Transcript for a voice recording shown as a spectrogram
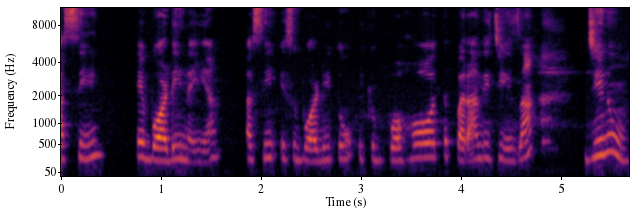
ਅਸੀਂ ਇਹ ਬਾਡੀ ਨਹੀਂ ਆ, ਅਸੀਂ ਇਸ ਬਾਡੀ ਤੋਂ ਇੱਕ ਬਹੁਤ ਪਰਾਂ ਦੀ ਚੀਜ਼ ਆ ਜਿਹਨੂੰ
